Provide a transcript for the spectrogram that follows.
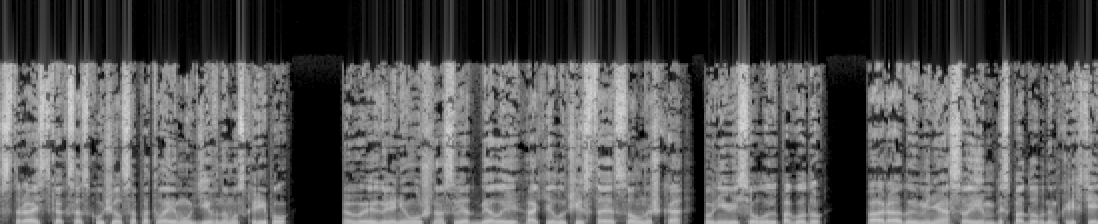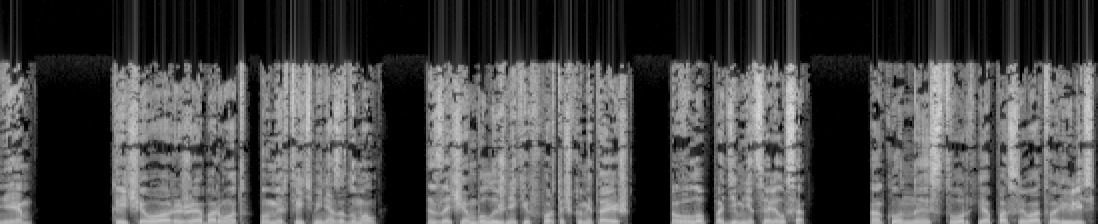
Страсть как соскучился по твоему дивному скрипу. Выгляни уж на свет белый, аки лучистое солнышко в невеселую погоду. Порадуй меня своим бесподобным кряхтением. Ты чего, рыжий обормот, умертвить меня задумал? Зачем булыжники в форточку метаешь? В лоб поди мне целился. Оконные створки опасливо отворились,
